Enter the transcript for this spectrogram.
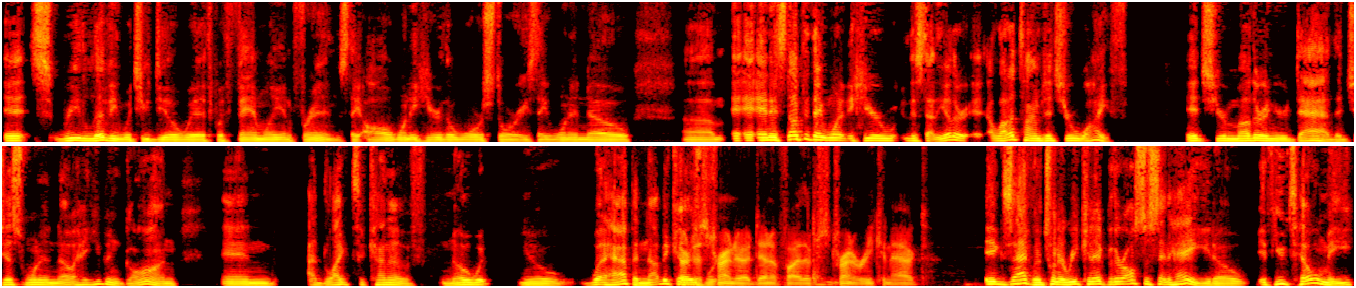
it's reliving what you deal with with family and friends. They all want to hear the war stories. They want to know, um, and, and, it's not that they want to hear this, that, and the other. A lot of times, it's your wife, it's your mother and your dad that just want to know, hey, you've been gone, and I'd like to kind of know what you know what happened. Not because they're just trying to identify; they're just trying to reconnect. Exactly. They're trying to reconnect, but they're also saying, hey, you know, if you tell me,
